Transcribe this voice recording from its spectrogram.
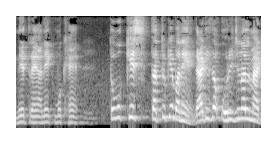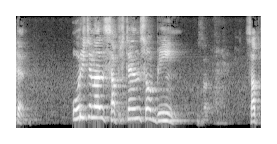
नेत्र हैं, अनेक मुख हैं। तो वो किस तत्व के बने हैं? That is the original matter original substance of being सब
